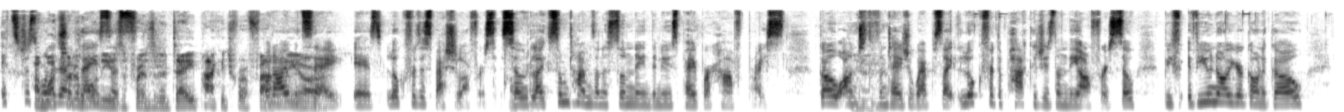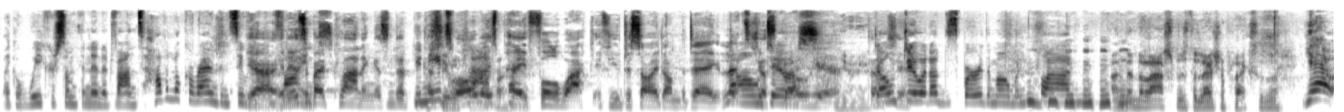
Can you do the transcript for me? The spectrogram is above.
it's just And one what of sort of places. money is it for? Is it a day package for a family? What I would or? say is look for the special offers. So, Okay. like sometimes on a Sunday in the newspaper, half price. Go onto Yeah, the yeah. Funtasia website, look for the packages and the offers. So, if you know you're going to go like a week or something in advance, have a look around and see what Yeah, you it can find. is about planning, isn't it? You Because need you to plan. always Yeah. pay full whack if you decide on the day. Let's Don't just do go it. here. Yeah, yeah. Don't you? do it on the spur of the moment. Plan. And then the last one is the Leisureplex, isn't it? yeah,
